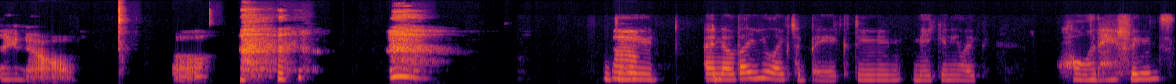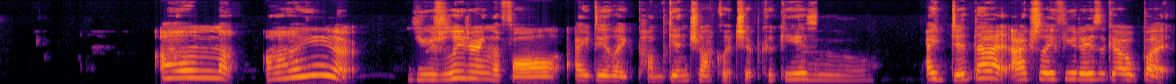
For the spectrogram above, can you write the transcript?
I know. Oh. Do Uh, you, I know that you like to bake. Do you make any like holiday foods? Um, I usually during the fall I do like pumpkin chocolate chip cookies. Ooh. I did that actually a few days ago, but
